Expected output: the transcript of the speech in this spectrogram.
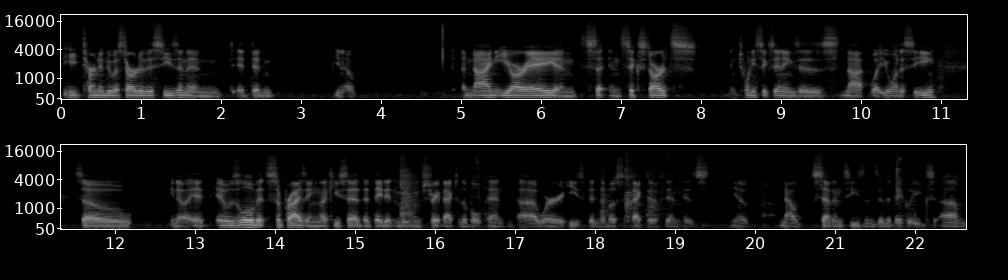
he turned into a starter this season, and it didn't, you know, a nine ERA and and six starts in 26 innings is not what you want to see. So, you know, it it was a little bit surprising, like you said, that they didn't move him straight back to the bullpen, uh, where he's been the most effective in his you know now seven seasons in the big leagues. Um,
